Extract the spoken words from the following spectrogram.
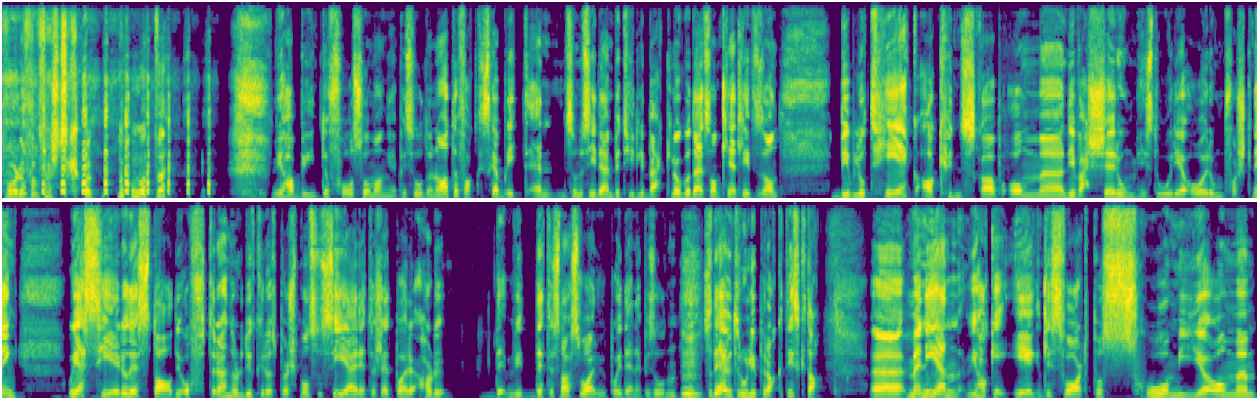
får det for første gang, på en måte. Vi har begynt å få så mange episoder nå at det faktisk er blitt en, som du sier, det er en betydelig backlog. Og det er et, sånt, et lite sånn bibliotek av kunnskap om eh, diverse romhistorie og romforskning. Og jeg ser jo det stadig oftere. Når det dukker opp spørsmål, så sier jeg rett og slett bare har du det, vi, dette svarer vi på i den episoden. Så det er utrolig praktisk, da. Uh, men igjen, vi har ikke egentlig svart på så mye om um,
